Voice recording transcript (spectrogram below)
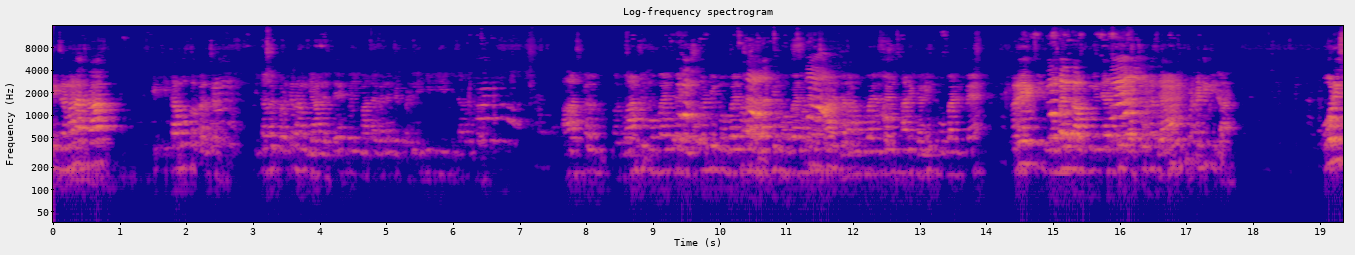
एक जमाना था कि किताबों का कल्चर था। किताबें पढ़कर हम ज्ञान लेते हैं, कोई माता बहने भी पढ़ लिखी थी, किताबें पढ़ आजकल भगवान भी मोबाइल पे ईश्वर भी मोबाइल पे अल्लाह भी मोबाइल पे सारे धर्म मोबाइल पे सारी गणित मोबाइल पे हर एक चीज़ मोबाइल पे आपको मिल जाती है बच्चों का ध्यान भटक ही रहा। और इस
